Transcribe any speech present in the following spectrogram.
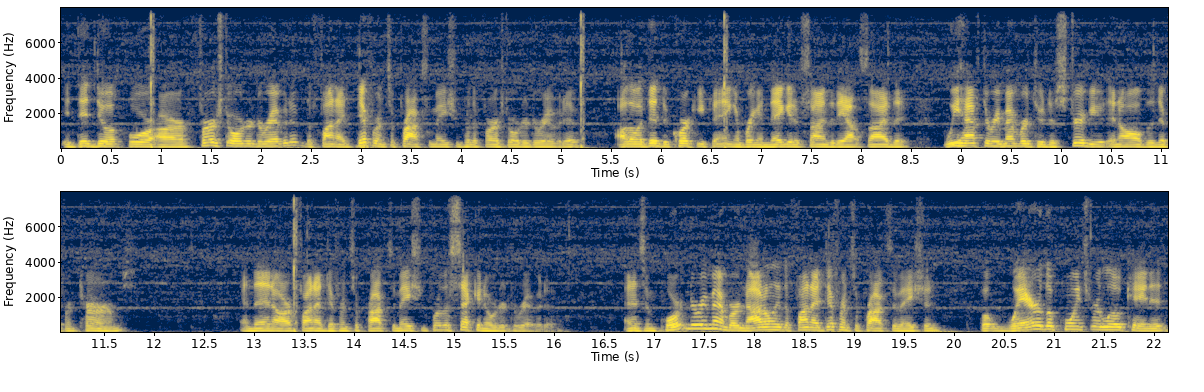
It did do it for our first order derivative, the finite difference approximation for the first order derivative, although it did the quirky thing and bring a negative sign to the outside that we have to remember to distribute in all of the different terms. And then our finite difference approximation for the second order derivative. And it's important to remember not only the finite difference approximation, but where the points were located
